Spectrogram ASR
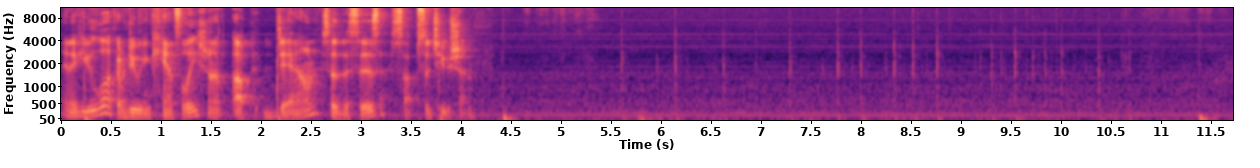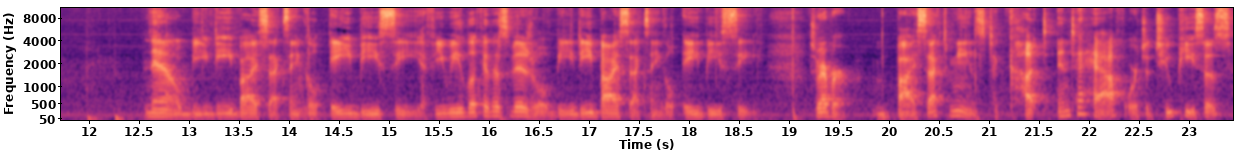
And if you look, I'm doing a cancellation of up, down, so this is substitution. Now, BD bisects angle ABC. If you look at this visual, BD bisects angle ABC. So remember, Bisect means to cut into half or to two pieces.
